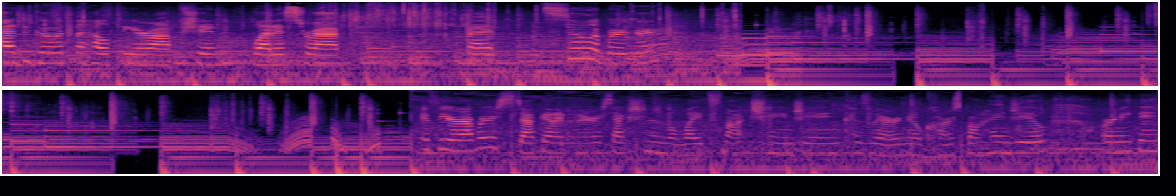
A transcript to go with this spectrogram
Had to go with the healthier option, lettuce wrapped, but still a burger. If you're ever stuck at an intersection and the light's not changing because there are no cars behind you or anything,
